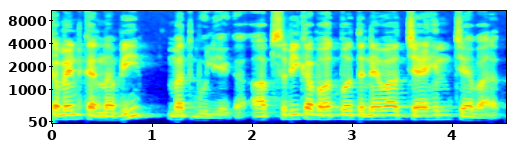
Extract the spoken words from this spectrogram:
कमेंट करना भी मत भूलिएगा। आप सभी का बहुत बहुत धन्यवाद। जय हिंद, जय भारत।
